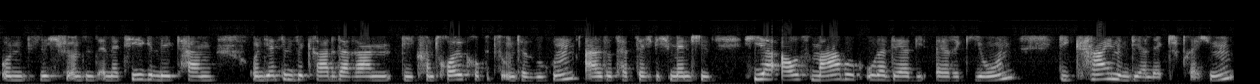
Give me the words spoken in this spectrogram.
und sich für uns ins MRT gelegt haben. Und jetzt sind wir gerade daran, die Kontrollgruppe zu untersuchen, also tatsächlich Menschen hier aus Marburg oder der äh, Region, die keinen Dialekt sprechen,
